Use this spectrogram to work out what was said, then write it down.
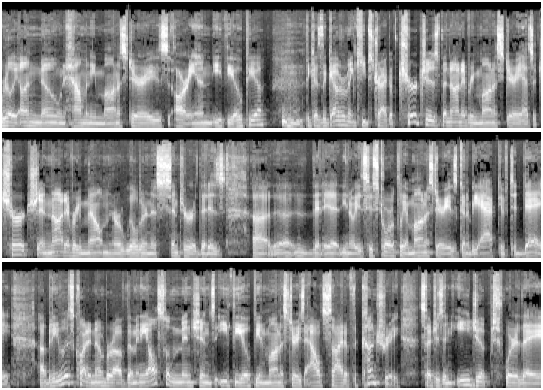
really unknown how many monasteries are in Ethiopia mm-hmm. because the government keeps track of churches, but not every monastery has a church, and not every mountain or wilderness center that is uh, uh, that it, you know is historically a monastery is going to be active today. Uh, but he lists quite a number of them, and he also mentions Ethiopian monasteries outside of the country, such as in Egypt, where they,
